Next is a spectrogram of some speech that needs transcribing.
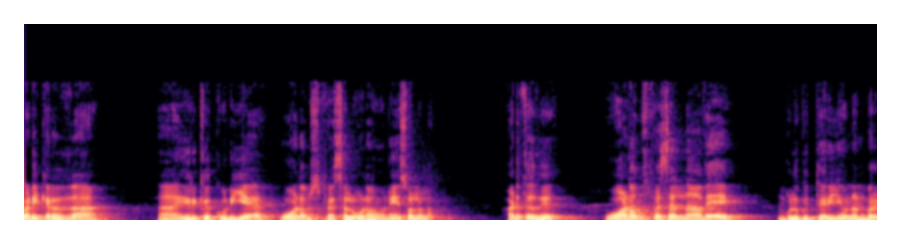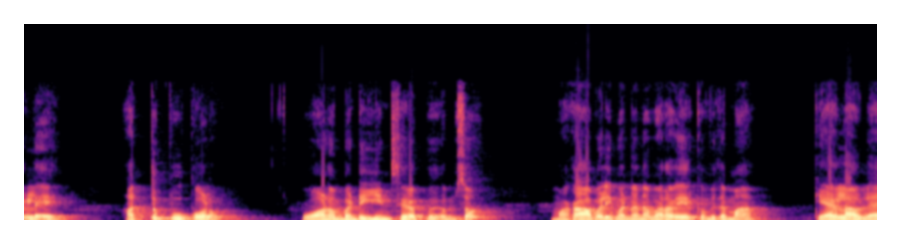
படைக்கிறது தான் இருக்கக்கூடிய ஓணம் ஸ்பெஷல் உணவுனே சொல்லலாம். அடுத்தது ஓணம் ஸ்பெஷல்னாவே உங்களுக்கு தெரியும் நண்பர்களே அத்துப்பூ கோலம். ஓணம் பண்டிகையின் சிறப்பு அம்சம் மகாபலி மன்னனை வரவேற்கும் விதமாக கேரளாவில்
